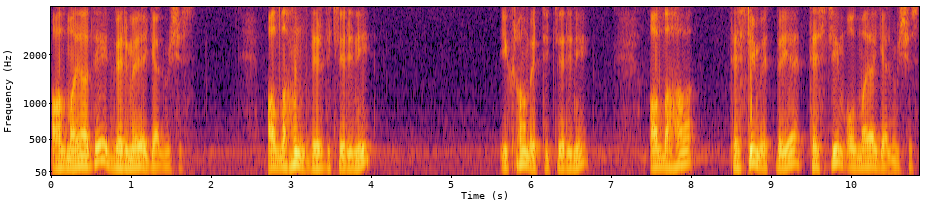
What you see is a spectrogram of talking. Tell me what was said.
almaya değil, vermeye gelmişiz. Allah'ın verdiklerini, ikram ettiklerini Allah'a teslim etmeye, teslim olmaya gelmişiz.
